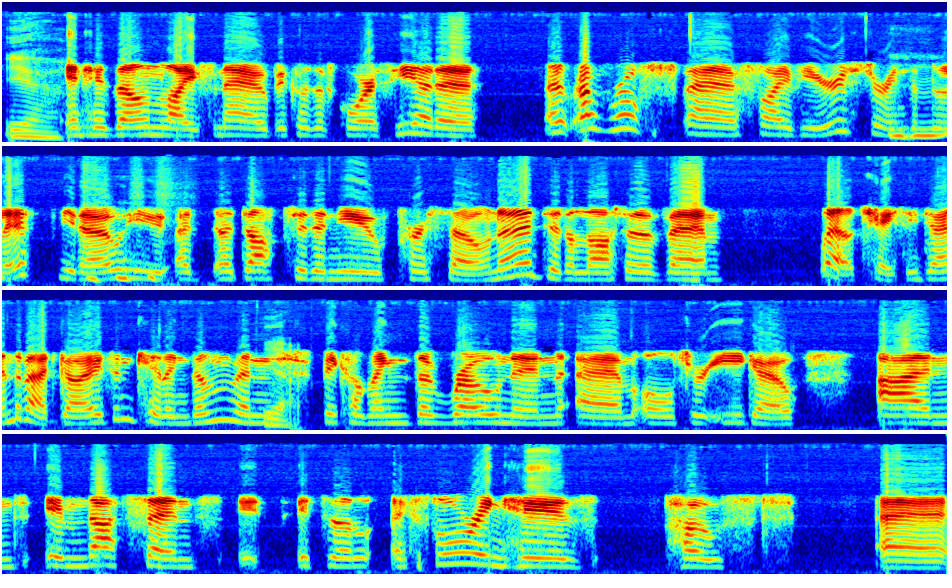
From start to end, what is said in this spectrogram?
Yeah. in his own life now, because of course he had a a, a rough uh, five years during Mm-hmm. the blip. You know, he ad- adopted a new persona, did a lot of um, well, chasing down the bad guys and killing them, and Yeah. becoming the Ronin um, alter ego. And in that sense, it, it's a, exploring his post uh,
